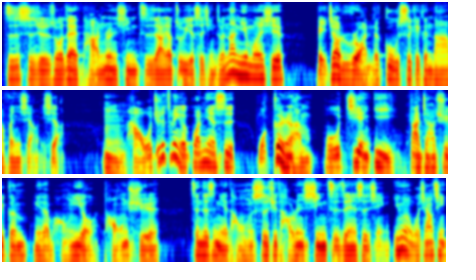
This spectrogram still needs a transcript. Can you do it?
知识，就是说在谈论薪资啊要注意的事情之外，那你有没有一些比较软的故事可以跟大家分享一下？嗯，好，我觉得这边有个观念是，我个人很不建议大家去跟你的朋友、同学，甚至是你的同事去讨论薪资这件事情，因为我相信。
